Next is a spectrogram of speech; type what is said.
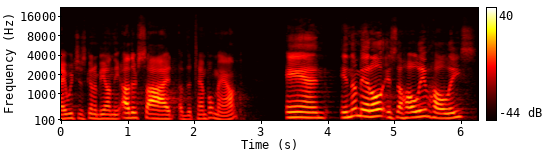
okay, which is going to be on the other side of the Temple Mount. And in the middle is the Holy of Holies,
